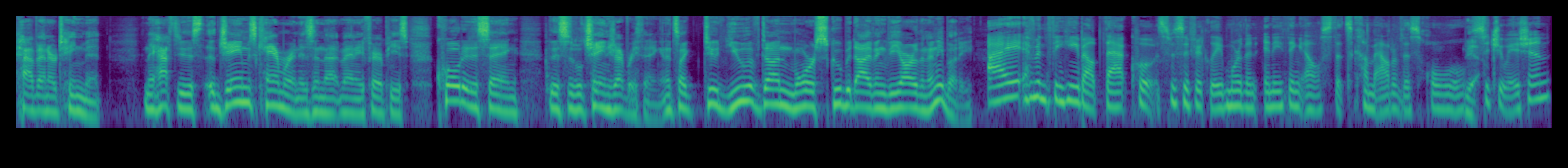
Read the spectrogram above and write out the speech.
have entertainment. And they have to do this. Uh, James Cameron is in that Vanity Fair piece, quoted as saying, "This will change everything." And it's like, dude, you have done more scuba diving VR than anybody. I have been thinking about that quote specifically more than anything else that's come out of this whole Yeah. situation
